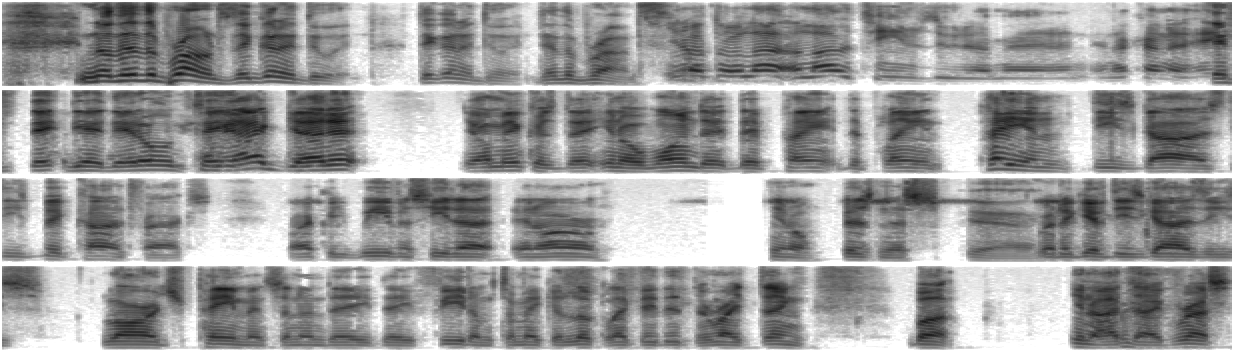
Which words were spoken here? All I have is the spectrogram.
No, they're the Browns. They're gonna do it. They're gonna do it. They're the Browns. You know, though, a lot, a lot of teams do that, man, and I kind of hate. If they yeah, they don't I mean, take I get it. You know what I mean? Because they, you know, one they they paying they're playing paying these guys these big contracts, right? 'Cause we even see that in our, you know, business yeah. where they give these guys these large payments and then they they feed them to make it look like they did the right thing. But you know, I digress.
